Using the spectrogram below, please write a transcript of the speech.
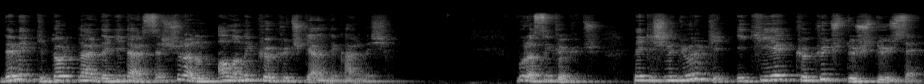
Demek ki 4'lerde giderse şuranın alanı kök 3 geldi kardeşim. Burası kök 3. Peki şimdi diyorum ki 2'ye kök 3 düştüyse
